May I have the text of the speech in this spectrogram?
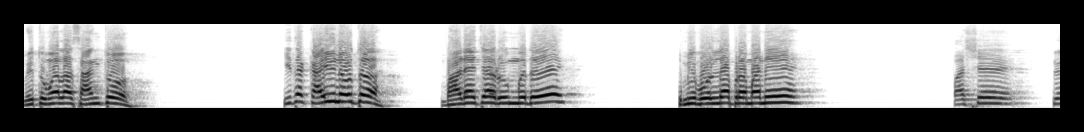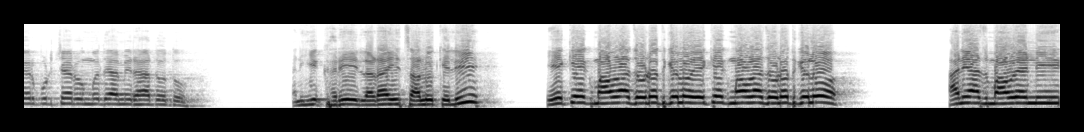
मी तुम्हाला सांगतो इथं काही नव्हतं. भाड्याच्या रूममध्ये तुम्ही बोलल्याप्रमाणे पाचशे स्क्वेअर फूटच्या रूममध्ये आम्ही राहत होतो. आणि ही खरी लढाई चालू केली. एक एक मावळा जोडत गेलो एक एक मावळा जोडत गेलो. आणि आज मावळ्यांनी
